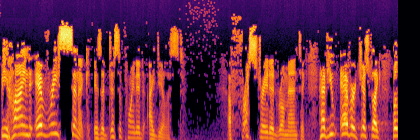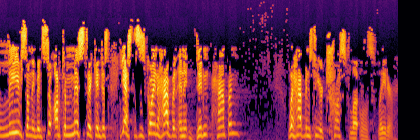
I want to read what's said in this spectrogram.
Behind every cynic is a disappointed idealist, a frustrated romantic. Have you ever just like believed something, been so optimistic and just, yes, this is going to happen, and it didn't happen? What happens to your trust levels later?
